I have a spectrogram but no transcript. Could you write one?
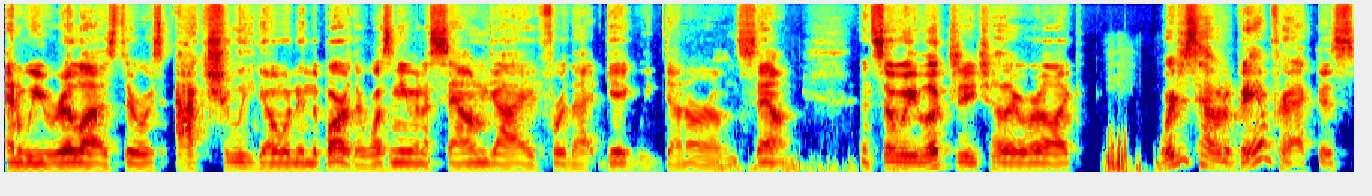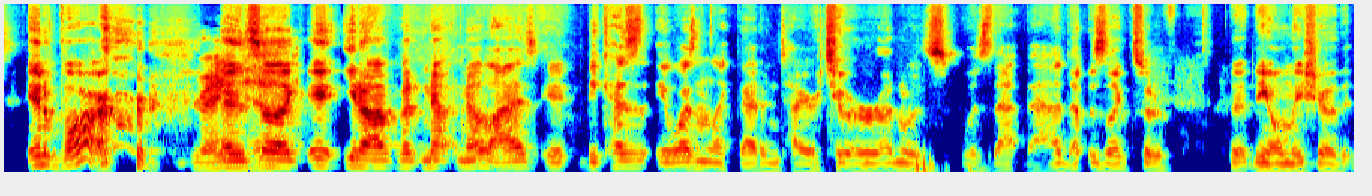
and we realized there was actually no one in the bar. There wasn't even a sound guy for that gig. We'd done our own sound. And so we looked at each other we are like we're just having a band practice in a bar. Right and yeah. so like it, you know but no no lies it because it wasn't like that entire tour run was was that bad. That was like sort of the, the only show that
